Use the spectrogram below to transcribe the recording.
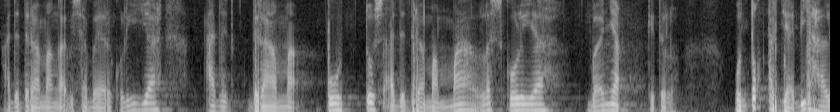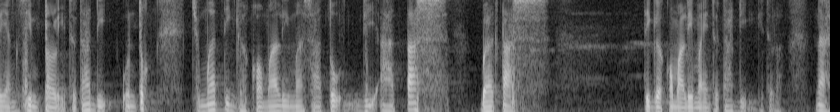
ada drama nggak bisa bayar kuliah, ada drama putus, ada drama males kuliah, banyak gitu loh untuk terjadi hal yang simpel itu tadi untuk cuma 3,51 di atas batas 3,5 itu tadi gitu loh. Nah,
